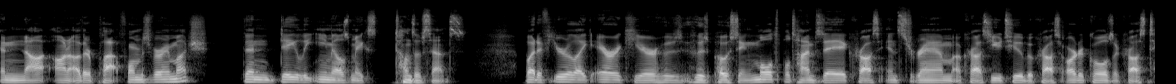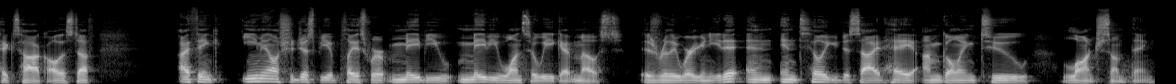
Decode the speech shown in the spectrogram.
and not on other platforms very much, then daily emails makes tons of sense. But if you're like Eric here, who's who's posting multiple times a day across Instagram, across YouTube, across articles, across TikTok, all this stuff, I think email should just be a place where maybe maybe once a week at most is really where you need it, and until you decide, hey, I'm going to launch something.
